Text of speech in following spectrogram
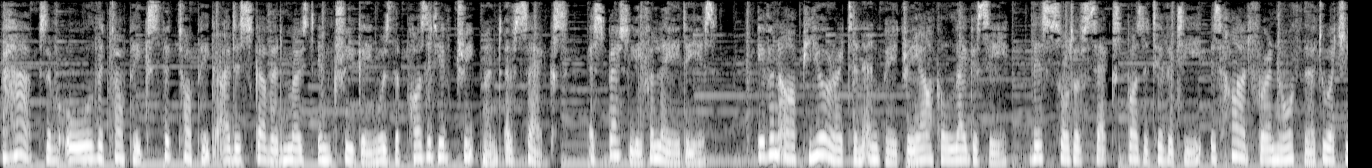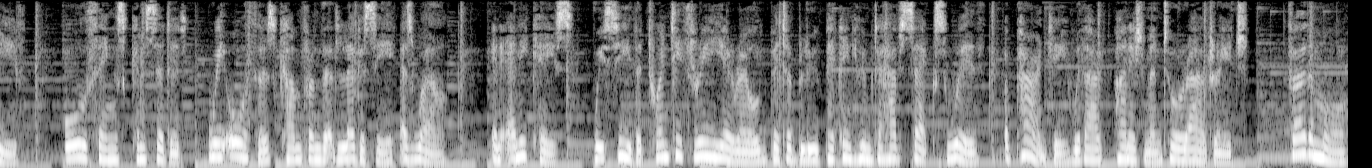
Perhaps of all the topics the topic I discovered most intriguing was the positive treatment of sex, especially for ladies. Given our Puritan and patriarchal legacy, this sort of sex positivity is hard for an author to achieve. All things considered, we authors come from that legacy as well. In any case, we see the 23-year-old Bitterblue picking whom to have sex with, apparently without punishment or outrage. Furthermore,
